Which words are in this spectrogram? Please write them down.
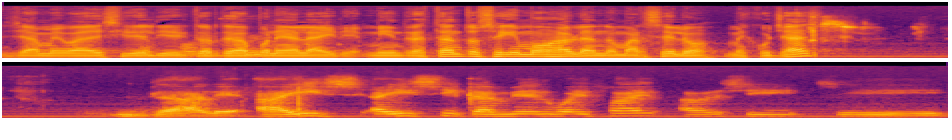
Ya me va a decir el director, te va a poner al aire. Mientras tanto, seguimos hablando. Marcelo, ¿me escuchás? Dale, ahí, ahí sí cambié el wifi, a ver si, si,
